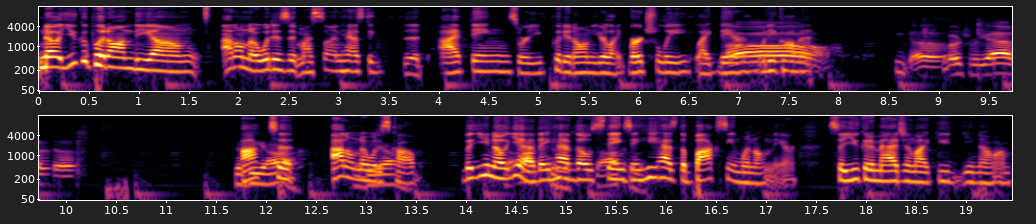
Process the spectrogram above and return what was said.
no, you could put on the um I don't know what is it. My son has the the eye things where you put it on. You're like virtually like there. What do you call that? Oh, uh, virtual reality. Uh, the Octa VR. I don't know The what it's called. But you know, The yeah, they have those the things and he has the boxing one on there. So you could imagine like you you know, I'm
